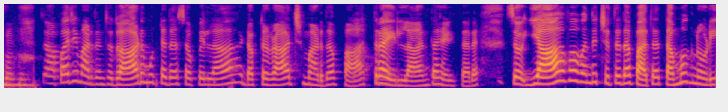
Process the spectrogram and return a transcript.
ಸೊ ಅಪ್ಪಾಜಿ ಮಾಡಿದಂಥದ್ದು ಆಡು ಮುಟ್ಟದ ಸೊಪ್ಪಿಲ್ಲ ಡಾಕ್ಟರ್ ರಾಜ್ ಮಾಡಿದ ಪಾತ್ರ ಇಲ್ಲ ಅಂತ ಹೇಳ್ತಾರೆ. ಸೊ ಯಾವ ಒಂದು ಚಿತ್ರದ ಪಾತ್ರ ತಮಗ್ ನೋಡಿ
